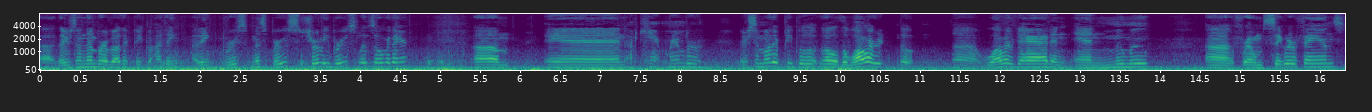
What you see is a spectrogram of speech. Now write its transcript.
uh, there's a number of other people. I think I think Bruce, Miss Bruce, Shirley Bruce lives over there. Um, and I can't remember. There's some other people. Oh, the Waller, the uh, Waller Dad and and Moo uh, from Sigler fans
